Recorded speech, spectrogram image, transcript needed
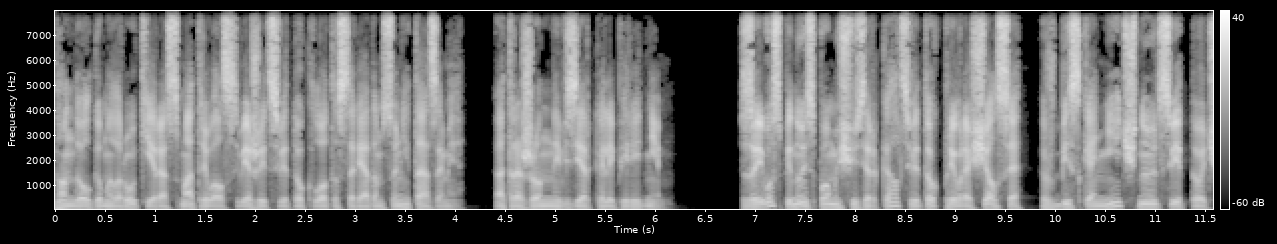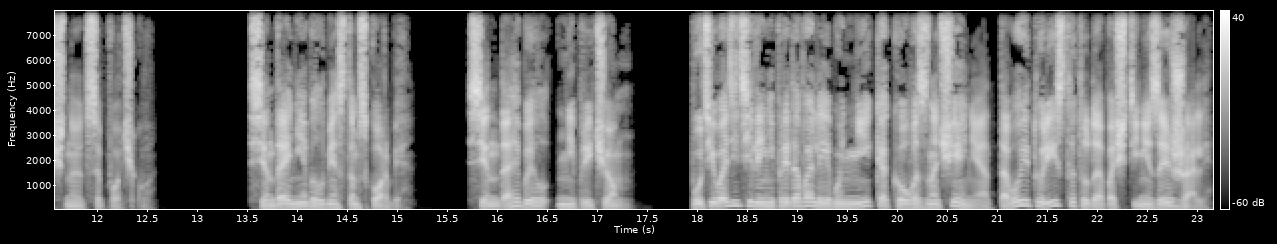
Он долго мыл руки и рассматривал свежий цветок лотоса рядом с унитазами, отраженный в зеркале перед ним. За его спиной с помощью зеркал цветок превращался в бесконечную цветочную цепочку. Синдай не был местом скорби. Синдай был ни при чем. Путеводители не придавали ему никакого значения, оттого и туристы туда почти не заезжали.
